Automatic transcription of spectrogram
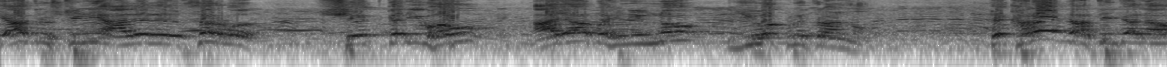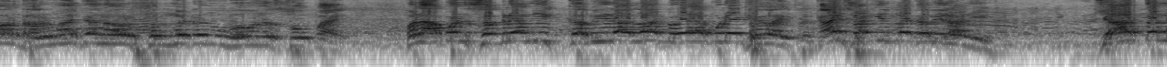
या दृष्टीने आलेले सर्व शेतकरी भाऊ आया बहिणींनो युवक मित्रांनो हे खरंय जातीच्या नावावर धर्माच्या नावावर संघटन उभवणं सोपं आहे. पण आपण सगळ्यांनी कबीराला डोळ्यापुढे ठेवायचं. काय सांगितलं कबीराने? जातन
